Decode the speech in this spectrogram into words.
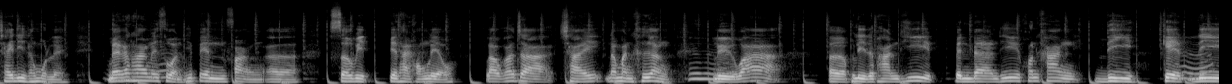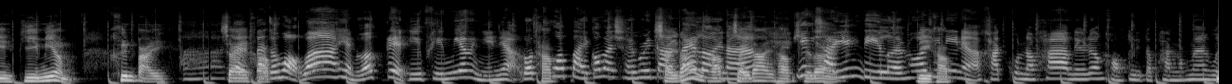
ใช้ดีทั้งหมดเลย แม้กระทั่งในส่วนที่เป็นฝั่งเอ่อเซอร์วิสเปลี่ยนถ่ายของเหลว เราก็จะใช้น้ำมันเครื่องมหรือว่าเอ่อผลิตภัณฑ์ที่เป็นแบรนด์ที่ค่อนข้างดี เกรดอืมดีพรีเมียมขึ้นไปอ่าใช่แต่ครับแต่จะบอกว่าเห็นว่าเกรดดีพรีเมียมอย่างนี้เนี่ยรถครับทั่วไปก็มาใช้บริการใช้ได้ได้เลครัยบนะ ใช้ได้ครับยิ่งได้ใช้ยิ่งดีเลยเพราะว่าดีที่ครับนี่เนี่ยคัดคุณภาพในเรื่องของผลิตภัณฑ์มากๆเลย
